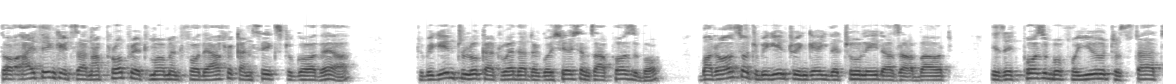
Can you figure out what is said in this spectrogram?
So I think it's an appropriate moment for the African six to go there to begin to look at whether negotiations are possible, but also to begin to engage the two leaders about is it possible for you to start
